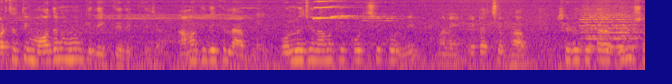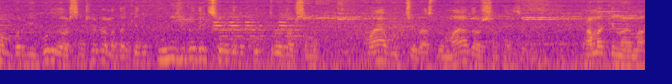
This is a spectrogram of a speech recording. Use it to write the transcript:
অর্থাৎ তুই মদন মোহনকে দেখতে দেখতে যাও আমাকে দেখে লাভ নেই। অন্যজন আমাকে করছে করবে মানে এটা হচ্ছে ভাব। সেটা তো তারা গুরু সম্পর্কে, গুরু দর্শন, সেটা আলাদা। কিন্তু তুমি যেটা দেখছ, সেটা কিন্তু পুত্র দর্শন। মায়াবোধ চলে আসবে মায়া দর্শন হয়ে যাবে। আমাকে নয়, মা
